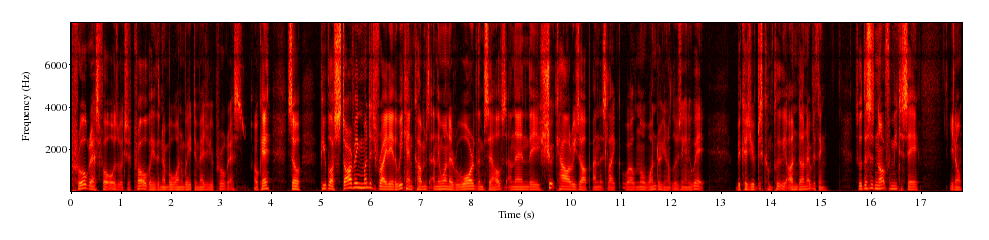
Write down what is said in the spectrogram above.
progress photos which is probably the number one way to measure your progress okay so people are starving Monday to Friday, the weekend comes and they want to reward themselves and then they shoot calories up and it's like, well, no wonder you're not losing any weight because you've just completely undone everything. So this is not for me to say, you know,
